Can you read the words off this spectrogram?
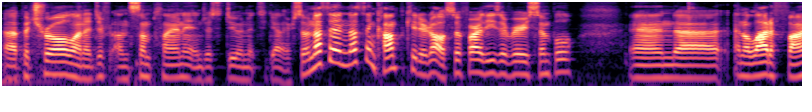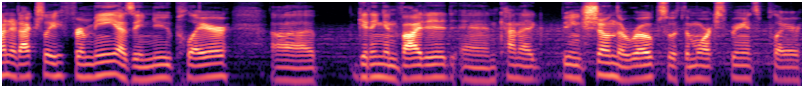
a patrol on a different on some planet and just doing it together. So nothing nothing complicated at all. So far these are very simple and uh, and a lot of fun. It actually for me as a new player uh, getting invited and kind of being shown the ropes with the more experienced player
